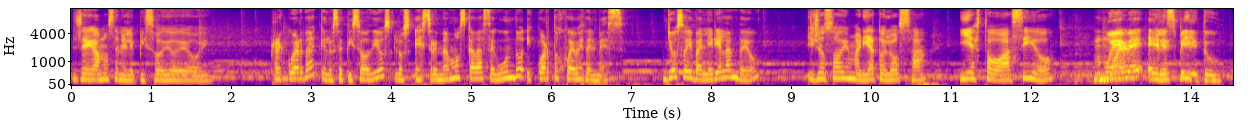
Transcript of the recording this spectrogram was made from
llegamos en el episodio de hoy. Recuerda que los episodios los estrenamos cada segundo y cuarto jueves del mes. Yo soy Valeria Landeo. Y yo soy María Tolosa. Y esto ha sido Mueve el espíritu.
